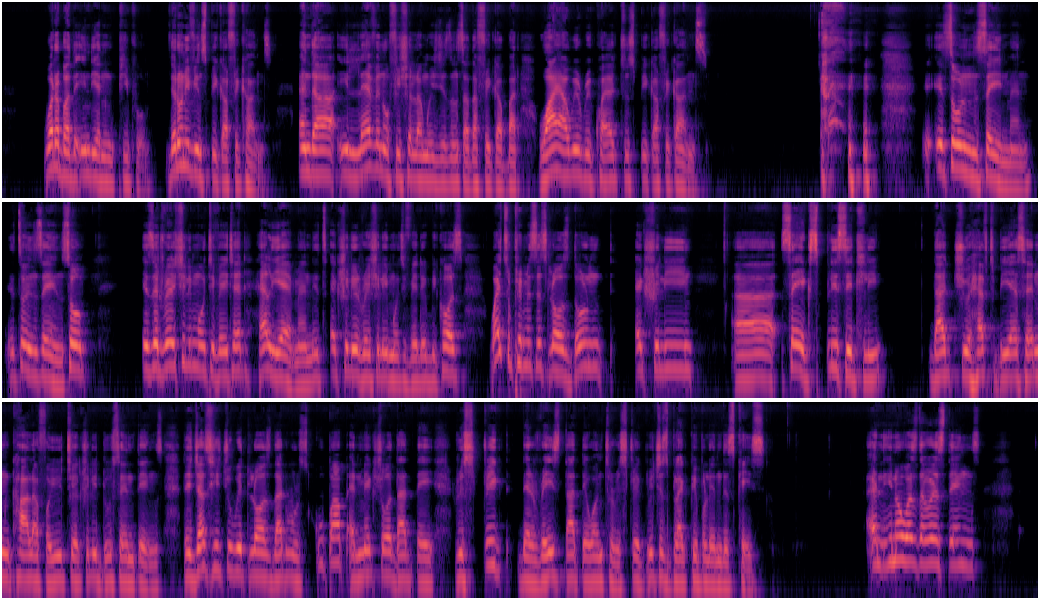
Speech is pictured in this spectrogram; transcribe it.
What about the Indian people? They don't even speak Afrikaans. And there are 11 official languages in South Africa, but why are we required to speak Afrikaans? it's so insane, man. It's so insane. So, is it racially motivated? Hell yeah, man. It's actually racially motivated because white supremacist laws don't actually uh, say explicitly that you have to be a certain color for you to actually do certain things. They just hit you with laws that will scoop up and make sure that they restrict the race that they want to restrict, which is black people in this case. And you know what's the worst things?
